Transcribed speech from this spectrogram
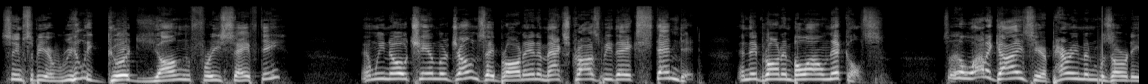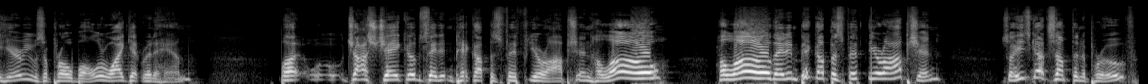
Seems to be a really good young free safety. And we know Chandler Jones they brought in and Maxx Crosby they extended. And they brought in Bilal Nichols. So there are a lot of guys here. Perryman was already here. He was a Pro Bowler. Why get rid of him? But Josh Jacobs, they didn't pick up his fifth year option. Hello? Hello? They didn't pick up his fifth year option. So he's got something to prove.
